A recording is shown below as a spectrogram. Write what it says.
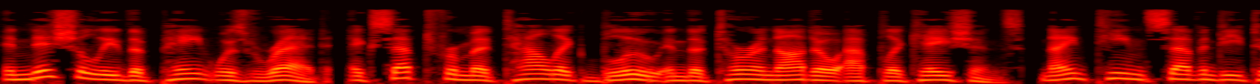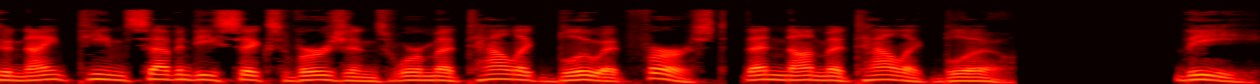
Initially the paint was red, except for metallic blue in the Toronado applications. 1970 to 1976 versions were metallic blue at first, then non-metallic blue. The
